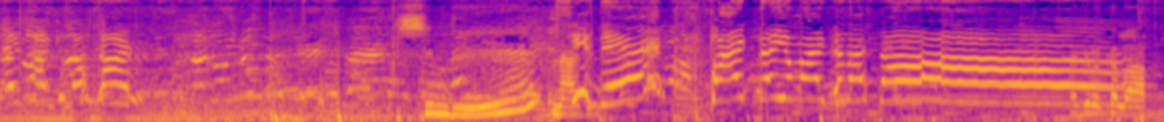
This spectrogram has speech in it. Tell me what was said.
Evet arkadaşlar. Şimdi nerede? Şimdi parktayım arkadaşlar. Hadi bakalım.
